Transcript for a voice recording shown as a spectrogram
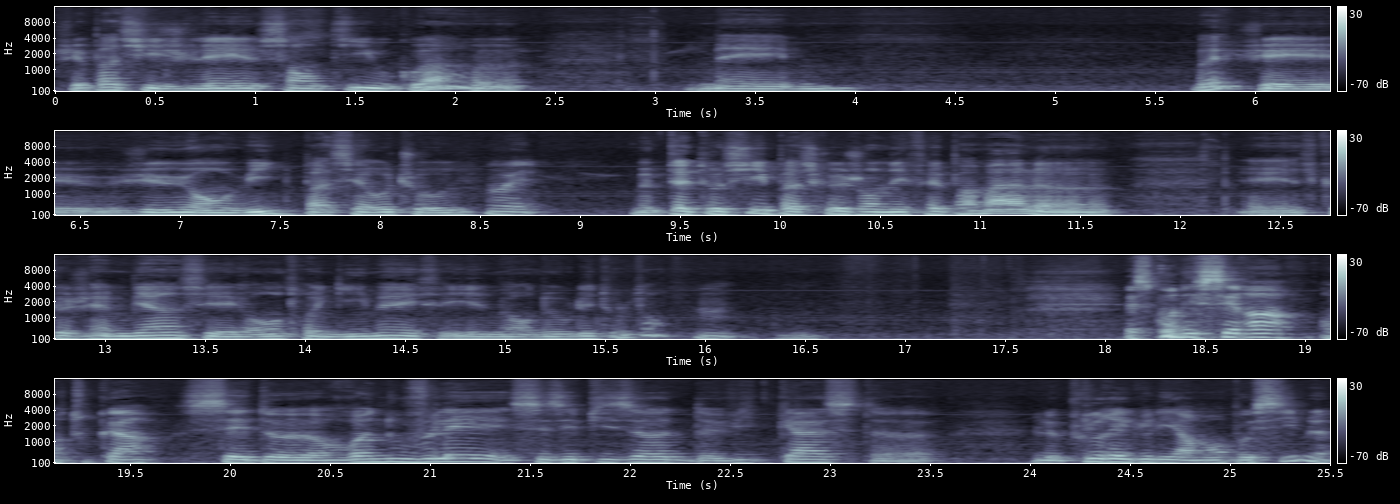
je sais pas si je l'ai senti ou quoi, euh, mais ouais, j'ai eu envie de passer à autre chose. Oui. Mais peut-être aussi parce que j'en ai fait pas mal. euh, et ce que j'aime bien, c'est entre guillemets essayer de me renouveler tout le temps. Est-ce qu'on essaiera, en tout cas, c'est de renouveler ces épisodes de Vidcast euh, le plus régulièrement possible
